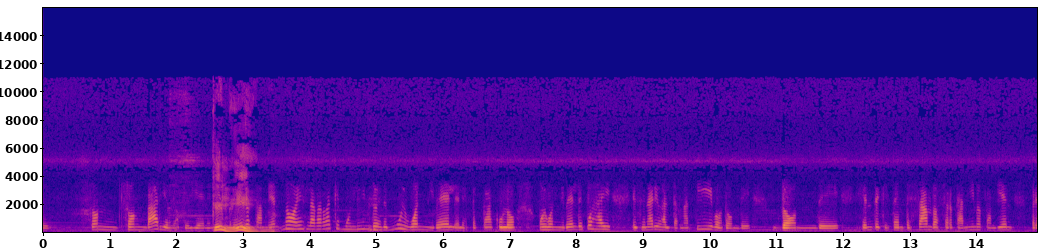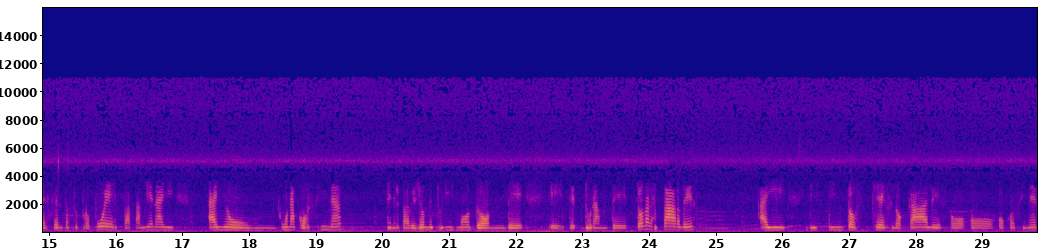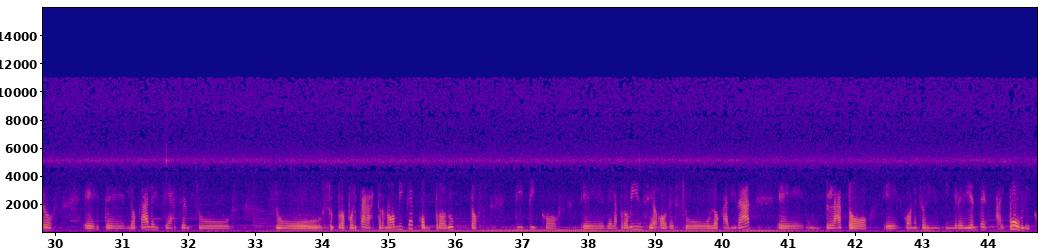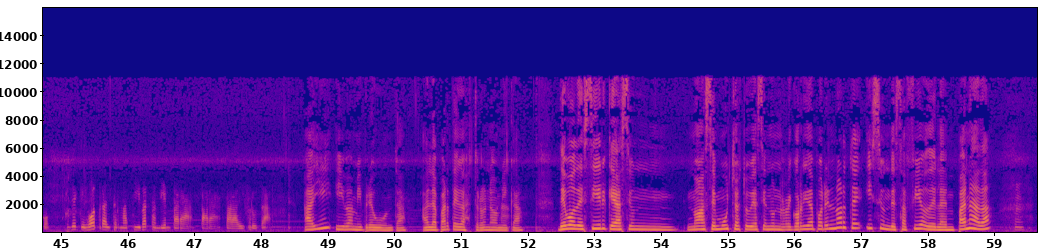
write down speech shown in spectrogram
son son varios los que vienen. Qué lindo. También, no, es la verdad que es muy lindo, es de muy buen nivel el espectáculo, muy buen nivel. Después hay escenarios alternativos donde donde gente que está empezando a hacer camino también presenta su propuesta. También hay, hay un, una cocina en el pabellón de turismo donde este, durante todas las tardes hay distintos chefs locales o, o, cocineros este, locales que hacen su, su, su propuesta gastronómica con productos típicos eh, de la provincia o de su localidad eh, un plato eh, con esos ingredientes al público. Entonces que es otra alternativa también para, para, para disfrutar. Ahí iba mi pregunta, a la parte gastronómica. Debo decir que hace un, no hace mucho estuve haciendo una recorrida por el norte, hice un desafío de la empanada,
